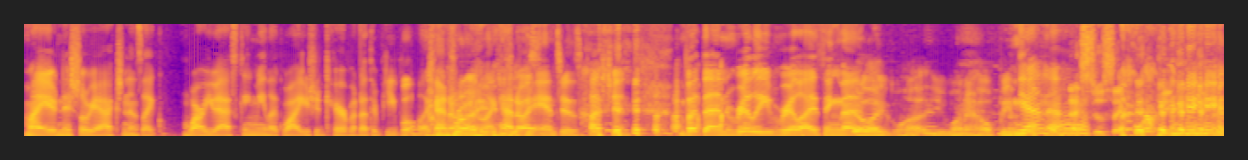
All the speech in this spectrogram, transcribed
my initial reaction is like, why are you asking me like why you should care about other people? Like, I don't Right. know. Like, how do I answer this question? but then really realizing that They're like, what? You want to help people? yeah, no. Next, you'll say poor people.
